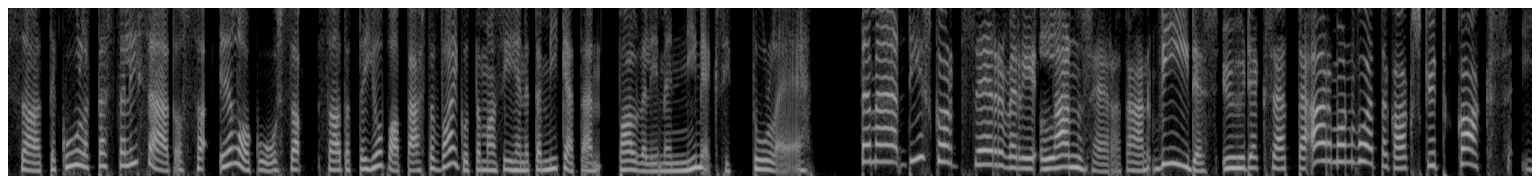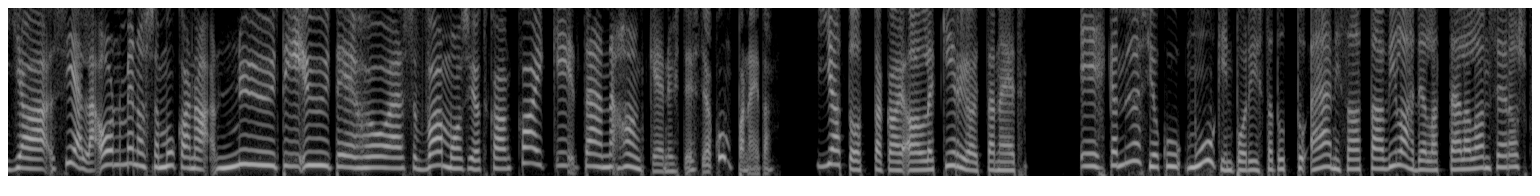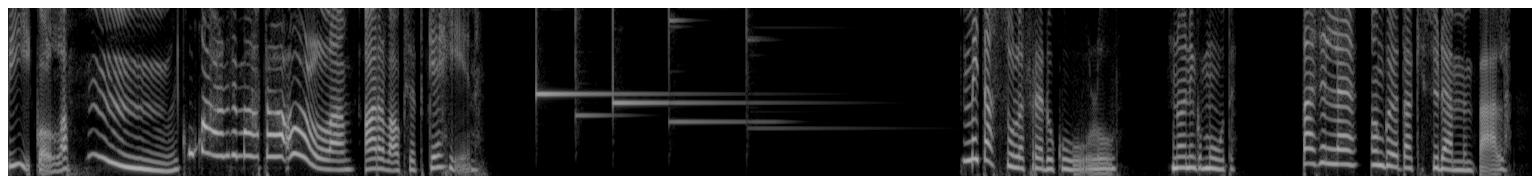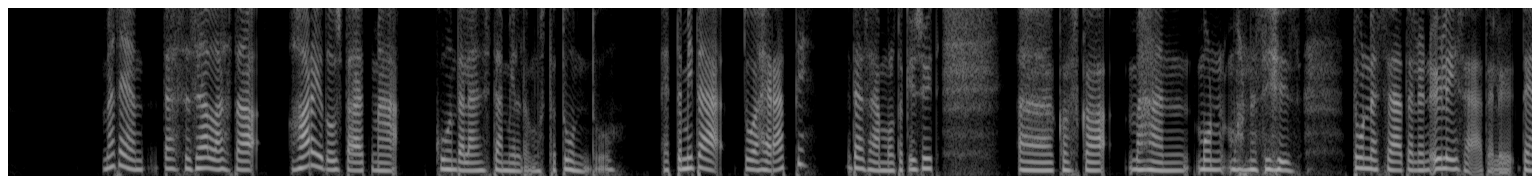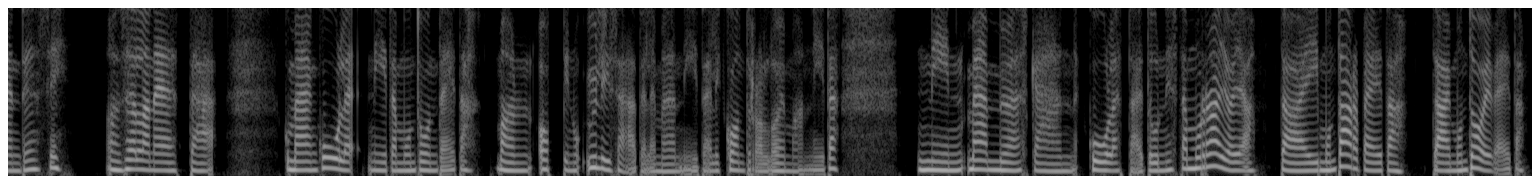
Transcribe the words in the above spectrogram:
Saatte kuulla tästä lisää tuossa elokuussa. Saatatte jopa päästä vaikuttamaan siihen, että mikä tämän palvelimen nimeksi tulee. Tämä Discord-serveri lanseerataan 5.9. armon vuotta 2022 ja siellä on menossa mukana Nyyti, YTHS, Vamos, jotka on kaikki tämän hankkeen yhteistyökumppaneita. Ja totta kai allekirjoittaneet. Ehkä myös joku muukin podista tuttu ääni saattaa vilahdella täällä lanseerausviikolla. Hmm, kukahan se mahtaa olla? Arvaukset kehiin. Mitäs sulle Fredu kuuluu? Noin niin kuin muuten. Tai silleen, onko jotakin sydämen päällä? Mä teen tässä sellaista harjoitusta, että mä kuuntelen sitä, miltä musta tuntuu. Että mitä tuo herätti, mitä sä multa kysyit, öö, koska mähän, mun, mun siis tunnesäätelyn ylisäätelytendenssi on sellainen, että kun mä en kuule niitä mun tunteita, mä oon oppinut ylisäätelemään niitä, eli kontrolloimaan niitä niin mä en myöskään kuule tai tunnista mun rajoja tai mun tarpeita tai mun toiveita.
